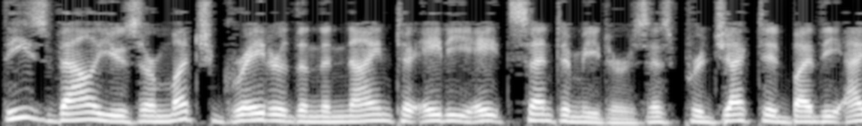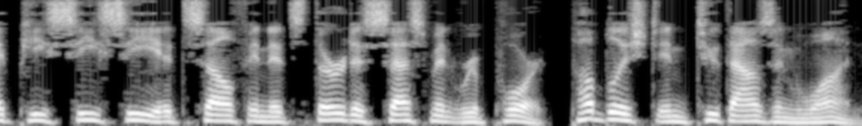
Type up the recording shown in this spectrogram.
These values are much greater than the 9 to 88 centimeters as projected by the IPCC itself in its third assessment report, published in 2001.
